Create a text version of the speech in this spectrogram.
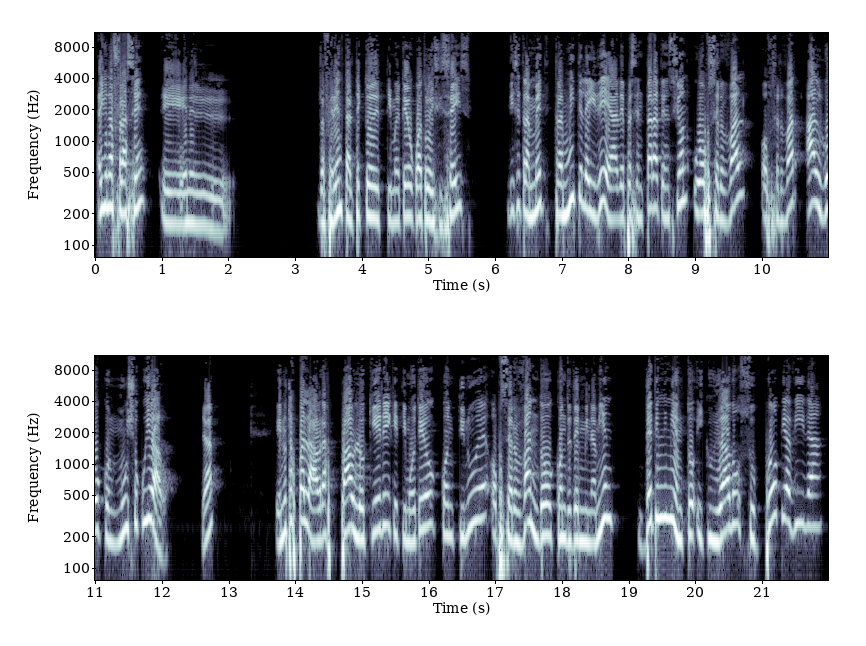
hay una frase eh, en el referente al texto de Timoteo 4:16, dice transmite, transmite la idea de presentar atención u observar, observar algo con mucho cuidado. ¿Ya? En otras palabras, Pablo quiere que Timoteo continúe observando con detenimiento y cuidado su propia vida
